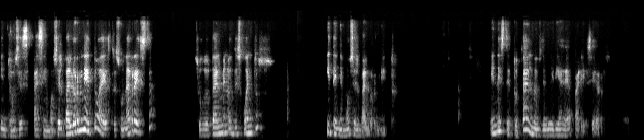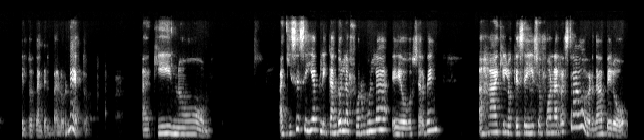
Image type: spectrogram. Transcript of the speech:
Entonces hacemos el valor neto, a esto es una resta, subtotal menos descuentos, y tenemos el valor neto. En este total nos debería de aparecer el total del valor neto. Aquí no, aquí se sigue aplicando la fórmula, eh, observen, ajá, aquí lo que se hizo fue un arrastrado, ¿verdad? Pero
